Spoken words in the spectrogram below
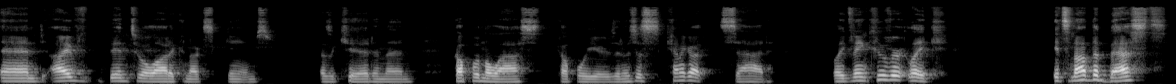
And I've been to a lot of Canucks games as a kid, and then a couple in the last couple of years, and it was just kind of got sad. Like Vancouver, like it's not the best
